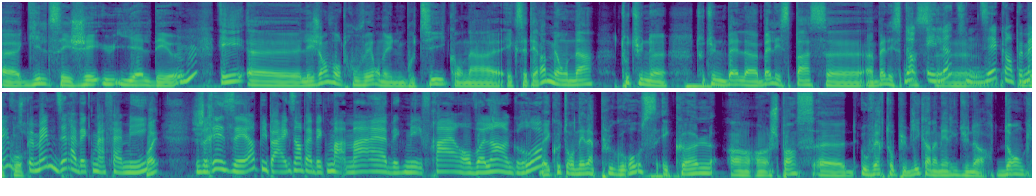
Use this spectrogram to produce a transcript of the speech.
Euh, guild, c'est G-U-I-L-D-E. Mhm. Et euh, les gens vont trouver, on a une boutique, on a etc. Mais on a toute une toute une belle un bel espace, euh, un bel espace. Donc, et là, tu me dis qu'on peut même, je peux même dire avec ma famille, je réserve. Puis par exemple avec ma mère, avec mes frères, on va là en groupe. Ben, écoute, on est la plus grosse école, en, je pense, euh, ouverte au public en Amérique du Nord. Donc,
